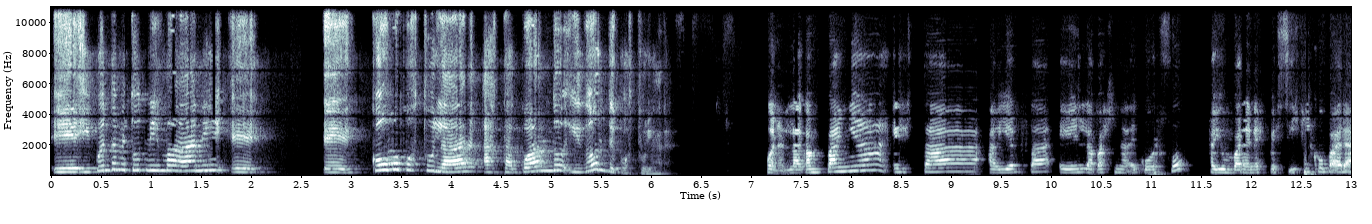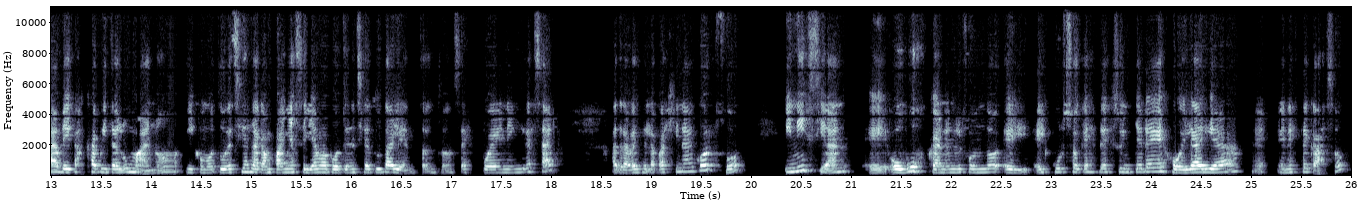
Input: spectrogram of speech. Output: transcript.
Eh, y cuéntame tú misma, Dani, eh, eh, cómo postular, hasta cuándo y dónde postular. Bueno, la campaña está abierta en la página de Corfo, hay un banner específico para becas capital humano y como tú decías, la campaña se llama Potencia tu talento, entonces pueden ingresar a través de la página de Corfo, inician eh, o buscan en el fondo el, el, curso que es de su interés o el área eh, en este caso,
